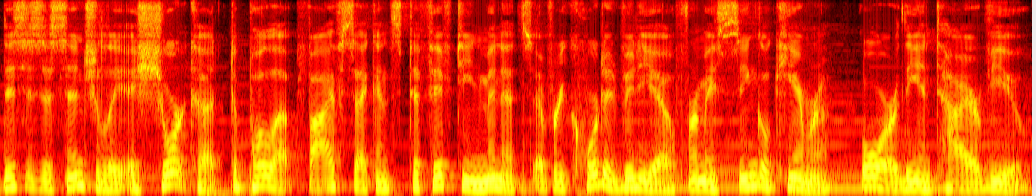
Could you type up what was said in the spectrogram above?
This is essentially a shortcut to pull up 5 seconds to 15 minutes of recorded video from a single camera or the entire view.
